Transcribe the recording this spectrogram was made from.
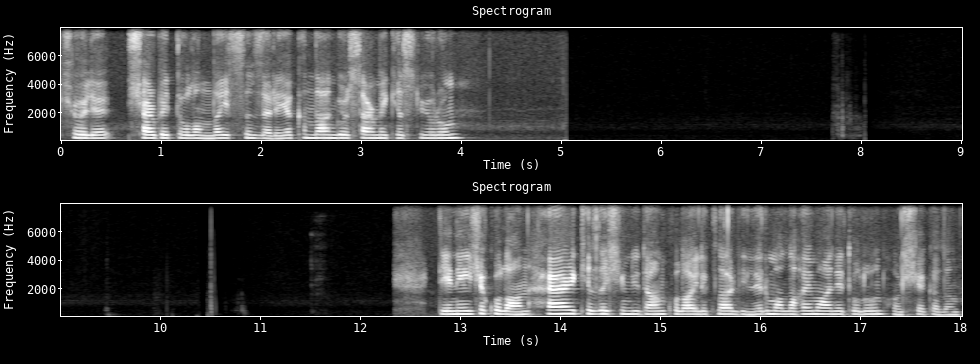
Şöyle şerbetli olanı da sizlere yakından göstermek istiyorum. Deneyecek olan herkese şimdiden kolaylıklar dilerim. Allah'a emanet olun. Hoşçakalın.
